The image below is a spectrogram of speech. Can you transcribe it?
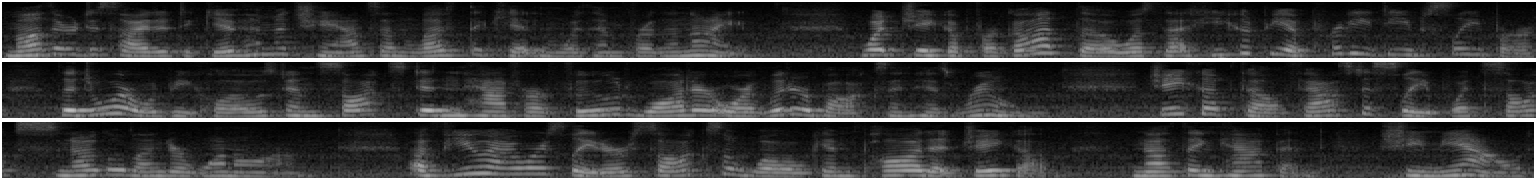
Mother decided to give him a chance and left the kitten with him for the night. What Jacob forgot, though, was that he could be a pretty deep sleeper. The door would be closed, and Socks didn't have her food, water, or litter box in his room. Jacob fell fast asleep with Socks snuggled under one arm. A few hours later, Socks awoke and pawed at Jacob. Nothing happened. She meowed.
